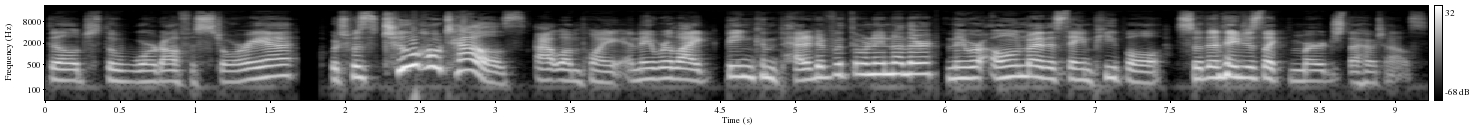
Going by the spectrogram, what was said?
built the Waldorf Astoria, which was two hotels at one point, and they were like being competitive with one another, and they were owned by the same people. So then they just like merged the hotels.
